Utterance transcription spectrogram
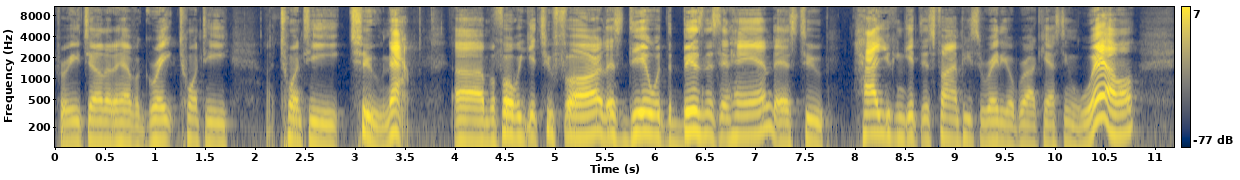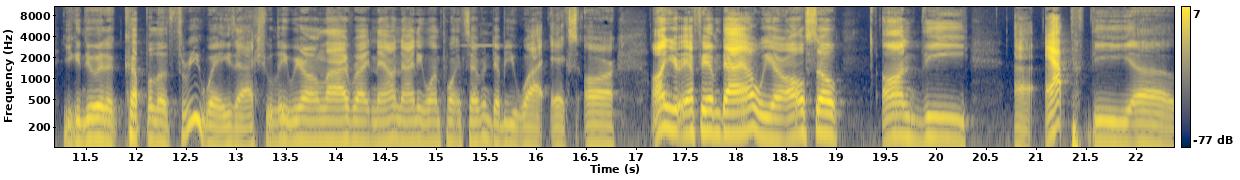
for each other to have a great 2022. Now, uh, before we get too far, let's deal with the business at hand as to how you can get this fine piece of radio broadcasting. Well, you can do it a couple of three ways, actually. We're on live right now, 91.7 WYXR on your FM dial. We are also on the uh, app, the uh,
